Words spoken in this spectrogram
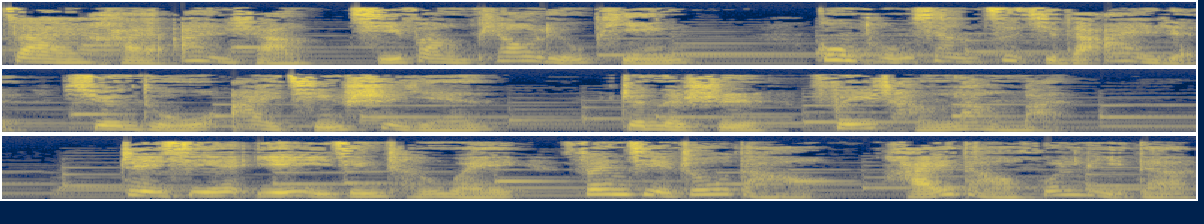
在海岸上齐放漂流瓶，共同向自己的爱人宣读爱情誓言，真的是非常浪漫。这些也已经成为分界洲岛海岛婚礼的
